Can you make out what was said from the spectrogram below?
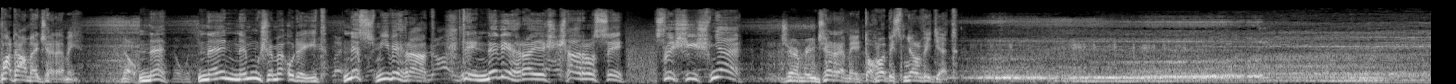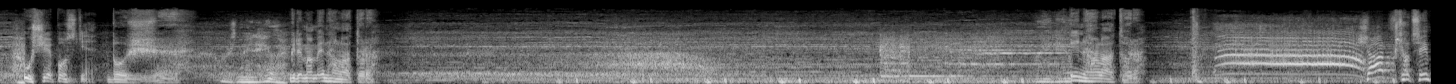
Padáme, Jeremy. Ne, ne, nemůžeme odejít. Nesmí vyhrát. Ty nevyhraješ, Charlesy. Slyšíš mě? Jeremy, Jeremy, tohle bys měl vidět. Už je pozdě. Bože. Kde mám inhalátor? Inhalátor. Šoci!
